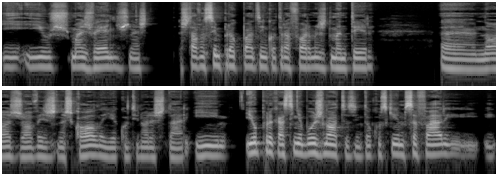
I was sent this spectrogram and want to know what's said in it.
e, e os mais velhos né, estavam sempre preocupados em encontrar formas de manter uh, nós, jovens, na escola e a continuar a estudar. E eu, por acaso, tinha boas notas, então conseguia-me safar e, e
